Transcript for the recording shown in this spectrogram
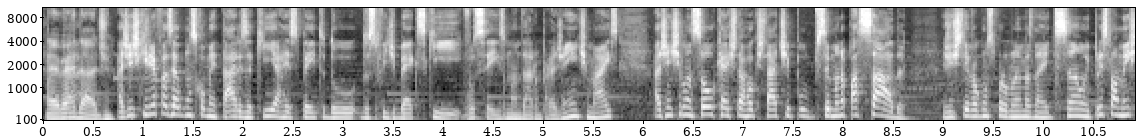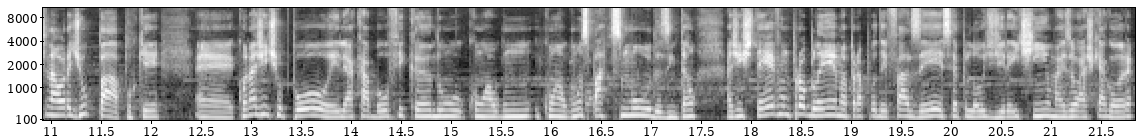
É verdade. A gente queria fazer alguns comentários aqui a respeito do- dos feedbacks que vocês mandaram pra gente, mas a gente lançou o cast da Rockstar, tipo, semana passada. A gente teve alguns problemas na edição e principalmente na hora de upar, porque é, quando a gente upou, ele acabou ficando com, algum, com algumas partes mudas. Então a gente teve um problema pra poder fazer esse upload direitinho, mas eu acho que agora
